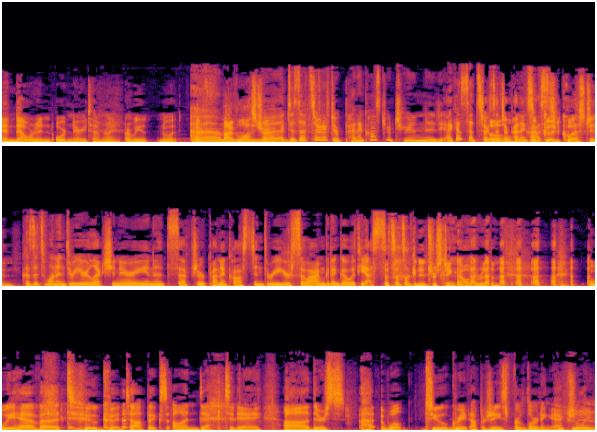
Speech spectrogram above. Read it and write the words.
And now we're in ordinary time, right? Are we? in no, what? I've, I've lost Uh, track. does that start after Pentecost or Trinity? I guess that starts after Oh, Pentecost. It's a good question. Because it's one in three year lectionary and it's after Pentecost in three years. So I'm going to go with yes. That sounds like an interesting algorithm. We have uh, two good topics on deck today. Uh, there's, uh, well, two great opportunities for learning, actually.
